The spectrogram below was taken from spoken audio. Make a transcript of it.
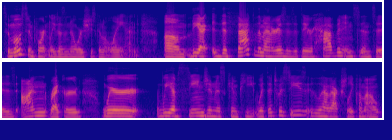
So most importantly, doesn't know where she's going to land. Um, the the fact of the matter is, is that there have been instances on record where we have seen gymnasts compete with the twisties who have actually come out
